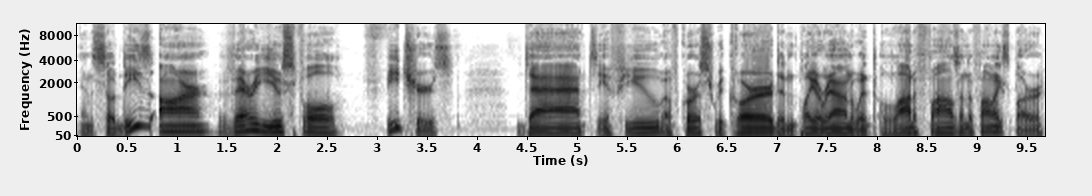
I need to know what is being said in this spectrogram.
And so these are very useful features that if you, of course, record and play around with a lot of files in the File Explorer,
